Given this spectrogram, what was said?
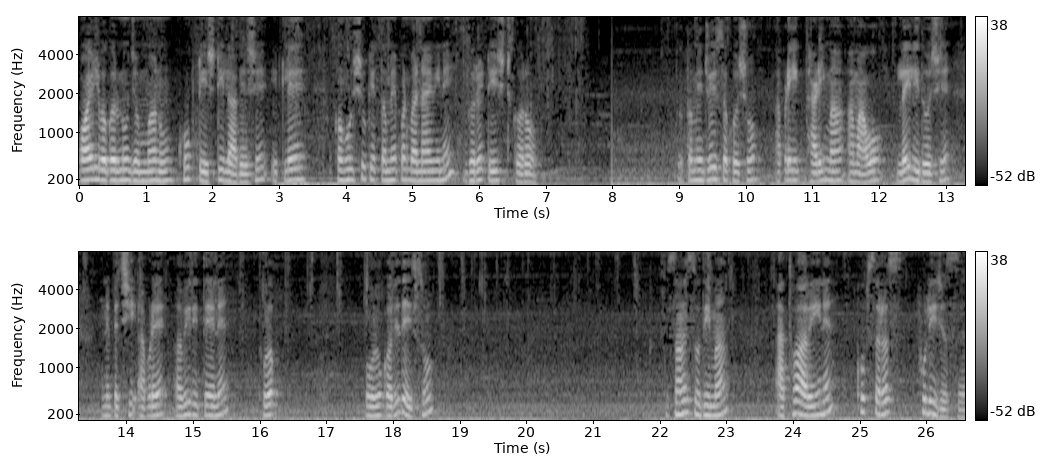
ઓઇલ વગરનું જમવાનું ખૂબ ટેસ્ટી લાગે છે. એટલે કહું છું કે તમે પણ બનાવીને ઘરે ટેસ્ટ કરો. તમે જોઈ શકો છો, આપણે એક થાળીમાં આ માવો લઈ લીધો છે અને પછી આપણે આવી રીતે એને થોડોક પહોળો કરી દઈશું. સણ સુધીમાં આથો આવીને ખૂબ સરસ ફૂલી જશે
